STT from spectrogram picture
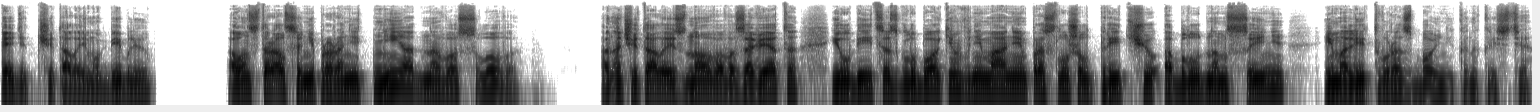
Эдит читала ему Библию, а он старался не проронить ни одного слова. Она читала из Нового Завета, и убийца с глубоким вниманием прослушал притчу о блудном сыне и молитву разбойника на кресте.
